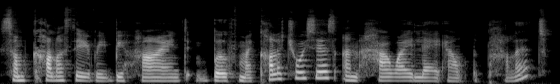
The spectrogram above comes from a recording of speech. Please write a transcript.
some color theory behind both my color choices and how I lay out the palette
